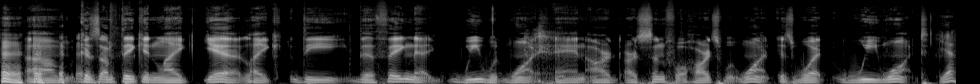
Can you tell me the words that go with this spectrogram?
because I'm thinking like, yeah, like the the thing that we would want and our our sinful hearts would want is what we want. Yeah.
